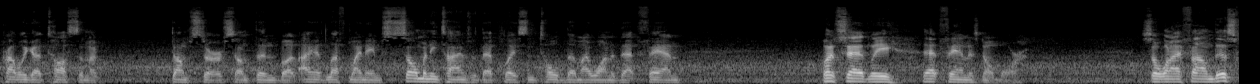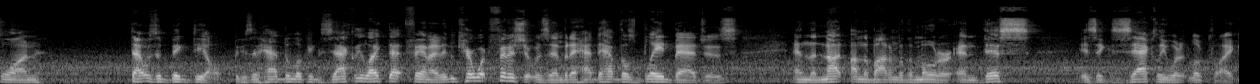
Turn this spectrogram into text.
probably got tossed in a dumpster or something, but I had left my name so many times with that place and told them I wanted that fan. But sadly, that fan is no more. So when I found this one, that was a big deal because it had to look exactly like that fan. I didn't care what finish it was in, but it had to have those blade badges and the nut on the bottom of the motor. And this is exactly what it looked like.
